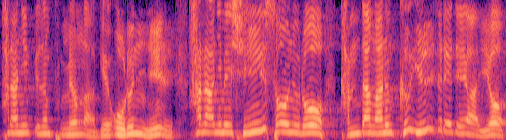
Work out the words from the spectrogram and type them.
하나님께서는 분명하게 옳은 일, 하나님의 시선으로 감당하는 그 일들에 대하여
